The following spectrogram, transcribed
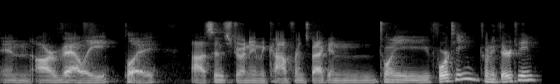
in our Valley play uh, since joining the conference back in 2014, 2013.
